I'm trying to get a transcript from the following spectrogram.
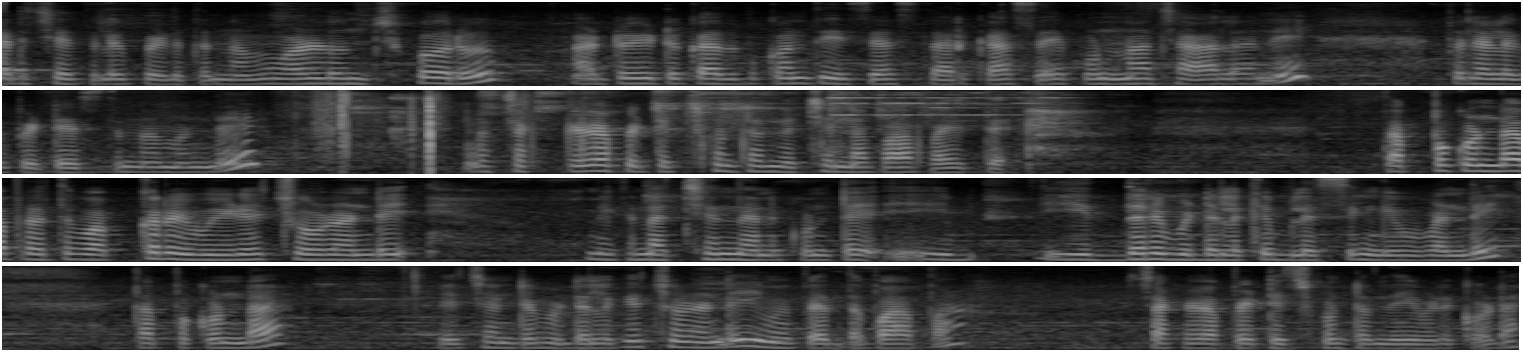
అరిచేతులకు పెడుతున్నాము. వాళ్ళు ఉంచుకోరు. అటు ఇటు కదుపుకొని తీసేస్తారు. కాసేపు ఉన్నా చాలని పిల్లలకు పెట్టేస్తున్నామండి. చక్కగా పెట్టించుకుంటుంది చిన్న పాప అయితే. తప్పకుండా ప్రతి ఒక్కరు వీడియో చూడండి. మీకు నచ్చింది అనుకుంటే ఈ ఈ ఇద్దరి బిడ్డలకి బ్లెస్సింగ్ ఇవ్వండి. తప్పకుండా. ఈ చంటి బిడ్డలకి చూడండి ఈమె పెద్ద పాప. చక్కగా పెట్టించుకుంటుంది ఈవిడ కూడా.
